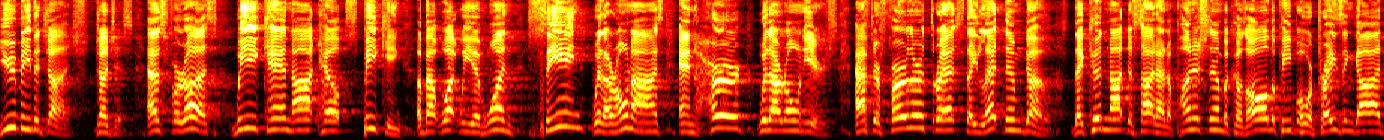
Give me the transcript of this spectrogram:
You be the judge, judges. As for us, we cannot help speaking about what we have one seen with our own eyes and heard with our own ears. After further threats, they let them go. They could not decide how to punish them because all the people were praising God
